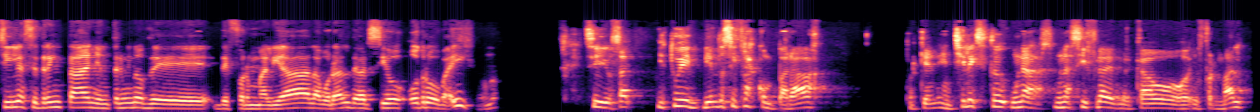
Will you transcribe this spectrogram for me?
Chile hace 30 años en términos de, formalidad laboral de haber sido otro país, ¿no? Sí, o sea, yo estuve viendo cifras comparadas, porque en, Chile existe una, una, cifra del mercado informal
